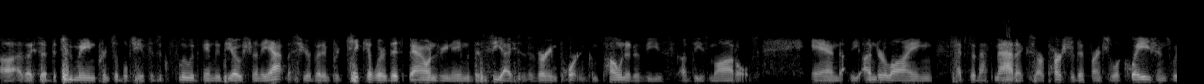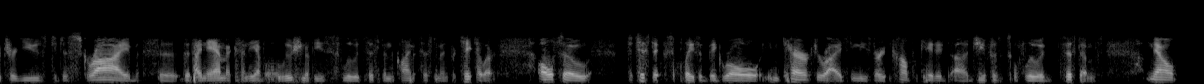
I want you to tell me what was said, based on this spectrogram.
uh, as I said, the two main principal geophysical fluids, namely the ocean and the atmosphere, but in particular, this boundary, namely the sea ice, is a very important component of these of these models. And the underlying types of mathematics are partial differential equations, which are used to describe the, the dynamics and the evolution of these fluid systems, the climate system in particular. Also, statistics plays a big role in characterizing these very complicated uh, geophysical fluid systems. Now,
